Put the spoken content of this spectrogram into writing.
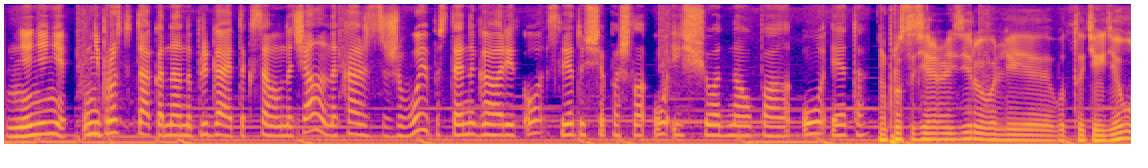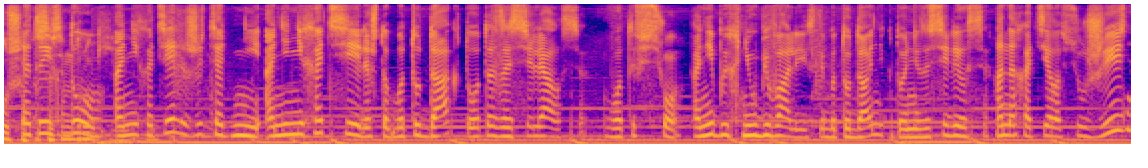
Не-не-не. Не просто так она напрягает так с самого начала, она кажется живой и постоянно говорит, о, следующая пошла, о, еще одна упала, о, это. Ну, просто терроризировали вот этих девушек. Это их дом. другие. Они хотели жить одни. Они не хотели, чтобы туда кто-то заселялся. Вот и все. Они бы их не убивали, если бы туда никто не заселился. Она хотела всю жизнь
